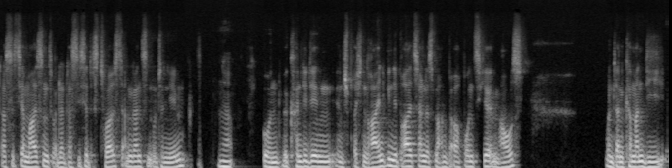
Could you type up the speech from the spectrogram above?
Das ist ja meistens, oder das ist ja das teuerste am ganzen Unternehmen. Ja. Und wir können die den entsprechend reinigen, die Breitzeilen. Das machen wir auch bei uns hier im Haus. Und dann kann man die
